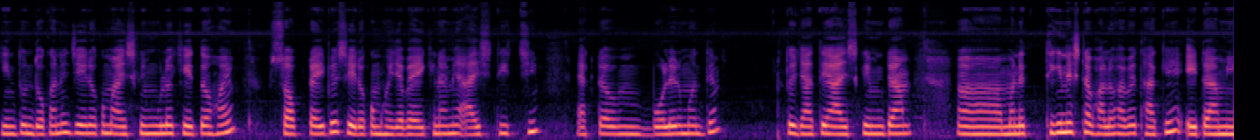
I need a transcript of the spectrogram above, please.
কিন্তু দোকানে যেই রকম আইসক্রিমগুলো খেতে হয় সফট টাইপের সেই রকম হয়ে যাবে। এখানে আমি আইস দিচ্ছি একটা বোলের মধ্যে। তো যাতে আইসক্রিমটা মানে থিকনেসটা ভালোভাবে থাকে, এটা আমি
